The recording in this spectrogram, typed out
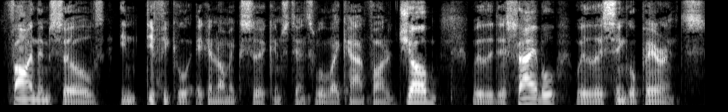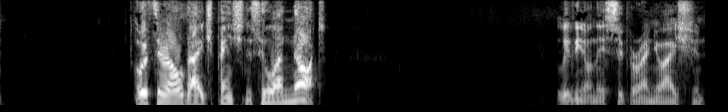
find themselves in difficult economic circumstances. Well, they can't find a job, whether they're disabled, whether they're single parents, or if they're old age pensioners who are not living on their superannuation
